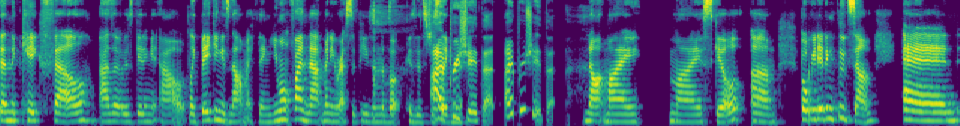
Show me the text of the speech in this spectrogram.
then the cake fell as I was getting it out. Like baking is not my thing. You won't find that many recipes in the book because it's just I like appreciate that. I appreciate that. not my my skill. Um, but we did include some, and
